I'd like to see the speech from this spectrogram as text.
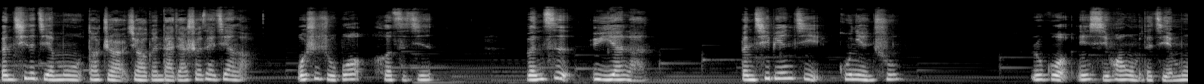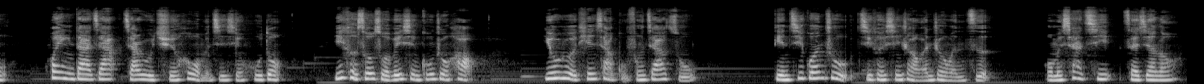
本期的节目到这儿就要跟大家说再见了。我是主播何子金，文字玉嫣兰，本期编辑顾念初。如果您喜欢我们的节目，欢迎大家加入群和我们进行互动。你可搜索微信公众号“优若天下古风家族”，点击关注即可欣赏完整文字。我们下期再见喽！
